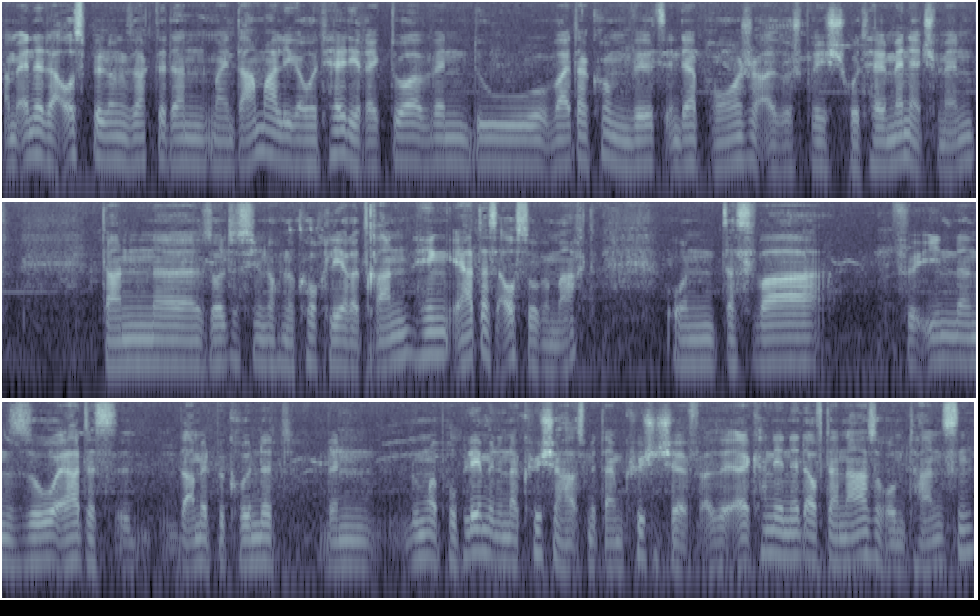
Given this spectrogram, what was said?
am Ende der Ausbildung sagte dann mein damaliger Hoteldirektor, wenn du weiterkommen willst in der Branche, also sprich Hotelmanagement, dann äh, solltest du noch eine Kochlehre dranhängen. Er hat das auch so gemacht. Und das war für ihn dann so, er hat es äh, damit begründet, wenn du mal Probleme in der Küche hast mit deinem Küchenchef, also er kann dir nicht auf der Nase rumtanzen,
